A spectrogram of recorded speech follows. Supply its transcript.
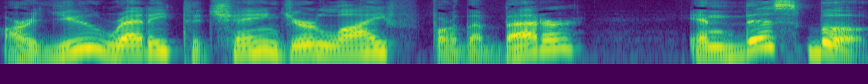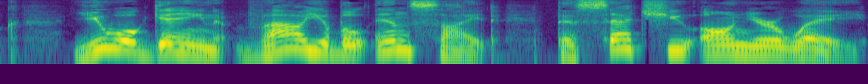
Are you ready to change your life for the better? In this book, you will gain valuable insight to set you on your way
